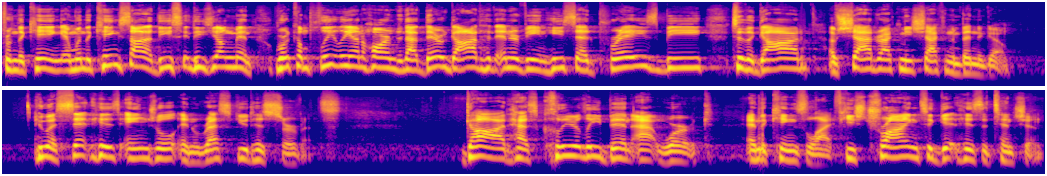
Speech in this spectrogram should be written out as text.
from the king. And when the king saw that these, these young men were completely unharmed and that their God had intervened, he said, Praise be to the God of Shadrach, Meshach, and Abednego, who has sent his angel and rescued his servants. God has clearly been at work in the king's life. He's trying to get his attention.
